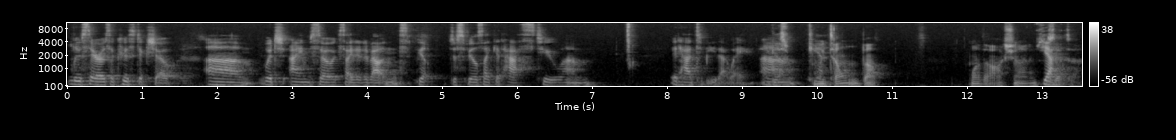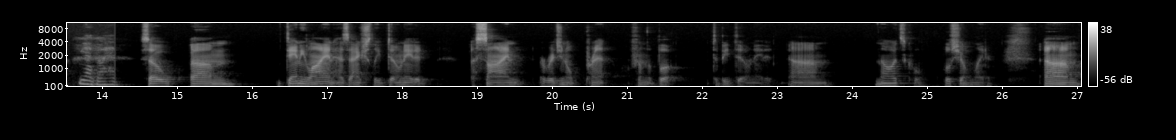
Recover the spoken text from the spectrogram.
Lucero's acoustic show, um, which I'm so excited about, and feel just feels like it has to. Um, it had to be that way. Um, I guess, can yeah. we tell them about one of the auction items? Yeah. that, uh, Yeah, go ahead. So, um, Danny Lyon has actually donated a signed original print from the book to be donated. Um, no, it's cool. We'll show him later. Um,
